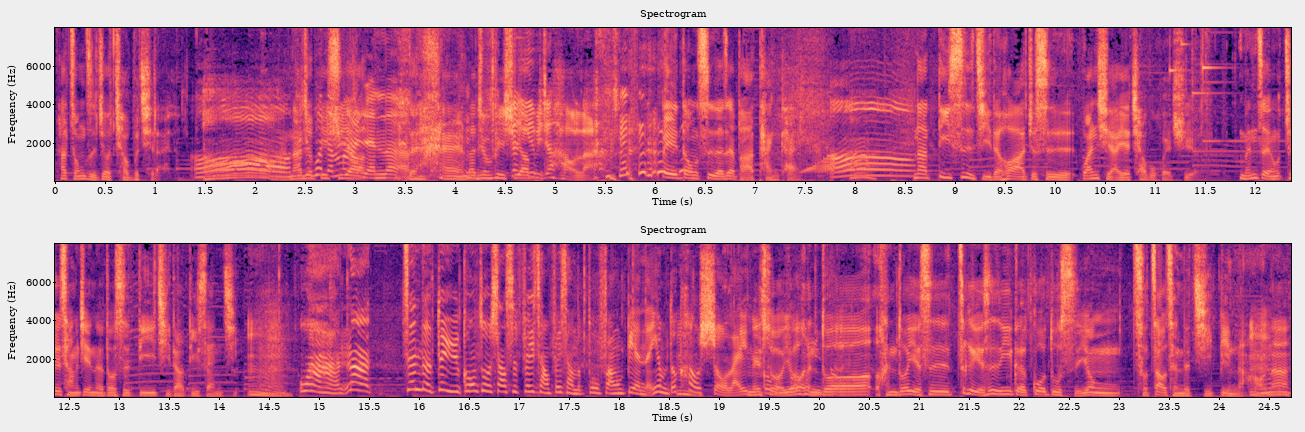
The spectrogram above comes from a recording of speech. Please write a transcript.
它中指就翘不起来了。哦，那就必须要人了。对，那就必须要比较好啦，被动式的再把它弹开。哦，那第四集的话，就是弯起来也翘不回去了。门诊最常见的都是第一集到第三集。嗯，哇，那。真的，对于工作上是非常非常的不方便的，因为我们都靠手来、嗯。没错，有很多很多也是这个也是一个过度使用所造成的疾病啊。嗯、那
